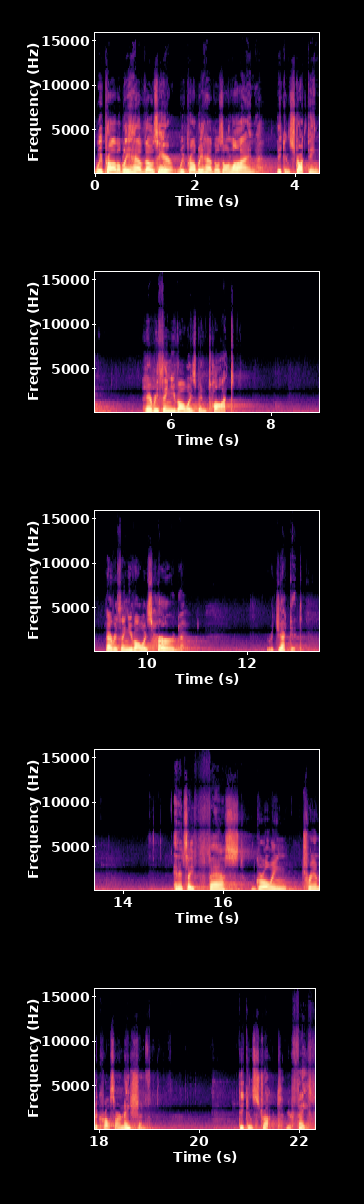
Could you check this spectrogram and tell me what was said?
We probably have those here. We probably have those online, deconstructing everything you've always been taught, everything you've always heard. Reject it. And it's a fast growing trend across our nation. Deconstruct your faith.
